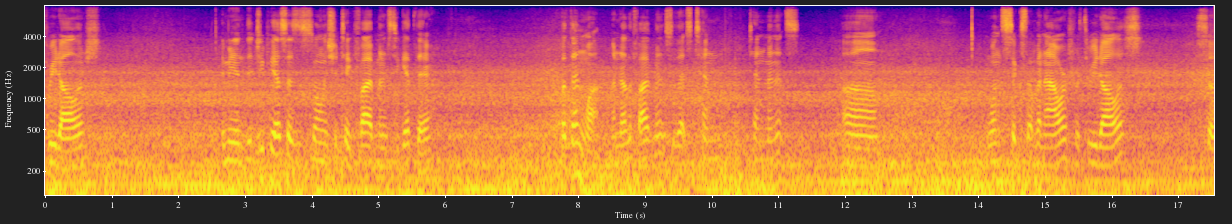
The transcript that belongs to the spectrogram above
Three dollars. I mean, the GPS says this only should take five minutes to get there. But then what? Another five minutes? So that's 10, 10 minutes. Um, one sixth of an hour for three dollars. So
